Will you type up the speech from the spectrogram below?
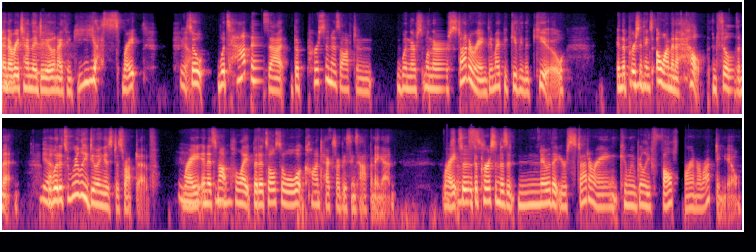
And every time they do, and I think yes, right. Yeah. So what's happened is that the person is often when they're when they're stuttering, they might be giving the cue, and the person Mhm. thinks, oh, I'm going to help and fill them in. yeah. But what it's really doing is disruptive right Mhm, and it's not mhm. polite but it's also well what context are these things happening in right so if the person doesn't know that you're stuttering can we really fault for interrupting you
